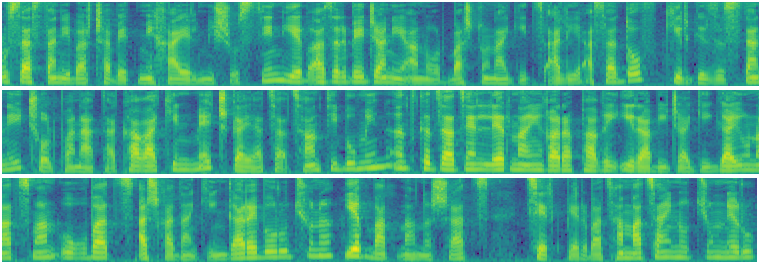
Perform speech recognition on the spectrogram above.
Ռուսաստանի վարչապետ Միխայել Միշուստին եւ Ադրբեջանի անոր պաշտոնագից Ալի Ասադով Կիրգիզստանի Չոլփանաթա քաղաքին մեջ գայացած հանդիպումին ընդգծած են Լեռնային Ղարաբաղի իրավիճակի գայունացման ուղված աշխատանքին կարևորությունը եւ մատնանշած ցերկբերված համացայնություններու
